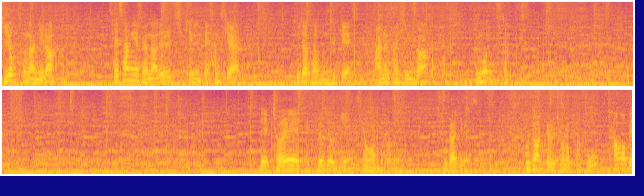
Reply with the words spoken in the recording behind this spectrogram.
지역뿐 아니라 세상의 변화를 시키는데 함께할 투자사분들께 많은 관심과 응원 부탁드립니다. 네, 저의 대표적인 경험으로는 두 가지가 있습니다. 고등학교를 졸업하고 창업에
